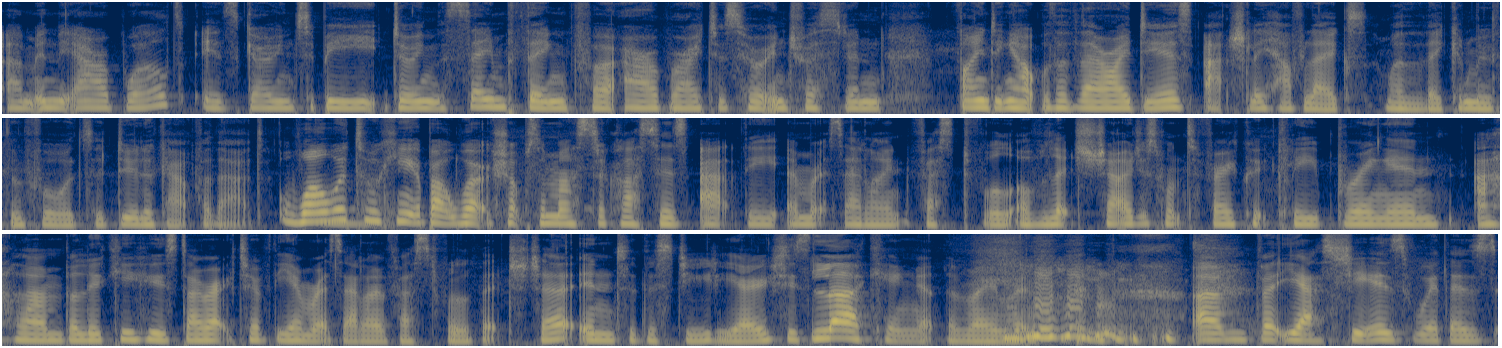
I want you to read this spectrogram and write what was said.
um, in the Arab world, is going to be doing the same thing for Arab writers who are interested in finding out whether their ideas actually have legs, whether they can move them forward. So do look out for that. While we're talking about workshops and masterclasses at the Emirates Airline Festival of Literature, I just want to very quickly bring in Ahlam Bolooki, who's director of the Emirates Airline Festival of Literature, into the studio. She's lurking at the moment. um, but yes, she is with us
